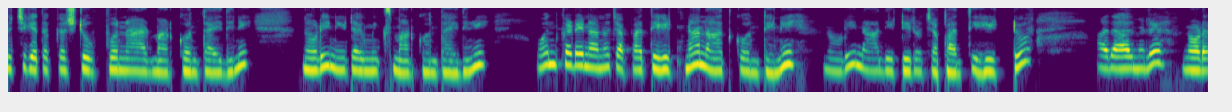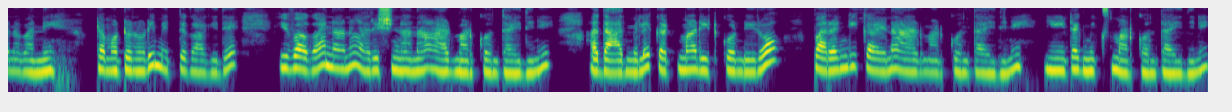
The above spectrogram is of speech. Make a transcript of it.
ರುಚಿಗೆ ತಕ್ಕಷ್ಟು ಉಪ್ಪನ್ನು ಆ್ಯಡ್ ಮಾಡ್ಕೊತಾ ಇದ್ದೀನಿ. ನೋಡಿ, ನೀಟಾಗಿ ಮಿಕ್ಸ್ ಮಾಡ್ಕೊತಾ ಇದ್ದೀನಿ. ಒಂದು ಕಡೆ ನಾನು ಚಪಾತಿ ಹಿಟ್ಟನ್ನ ನಾದ್ಕೊತೀನಿ. ನೋಡಿ, ನಾದಿಟ್ಟಿರೋ ಚಪಾತಿ ಹಿಟ್ಟು. ಅದಾದಮೇಲೆ ನೋಡೋಣ ಬನ್ನಿ. ಟೊಮೊಟೊ ನೋಡಿ ಮೆತ್ತಗಾಗಿದೆ. ಇವಾಗ ನಾನು ಅರಿಶಿಣನ ಆ್ಯಡ್ ಮಾಡ್ಕೊತಾ ಇದ್ದೀನಿ. ಅದಾದಮೇಲೆ ಕಟ್ ಮಾಡಿ ಇಟ್ಕೊಂಡಿರೋ ಪರಂಗಿಕಾಯಿನ ಆ್ಯಡ್ ಮಾಡ್ಕೊತಾ ಇದ್ದೀನಿ. ನೀಟಾಗಿ ಮಿಕ್ಸ್ ಮಾಡ್ಕೊತಾ ಇದ್ದೀನಿ.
